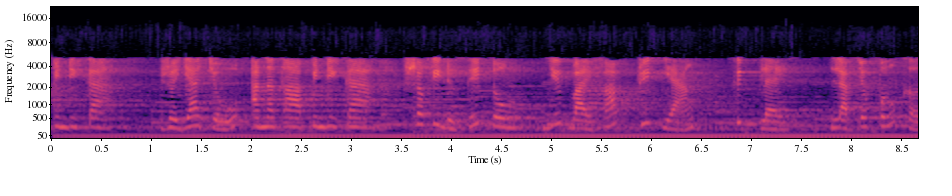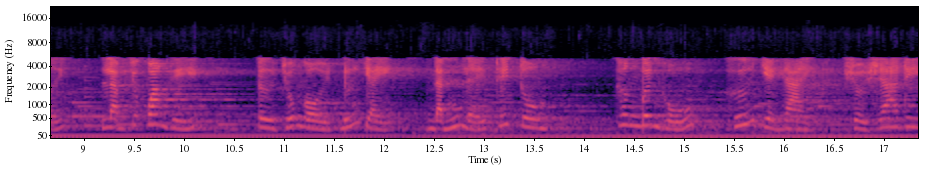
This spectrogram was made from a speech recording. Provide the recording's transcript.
pindika rồi gia chủ anatha pindika sau khi được thế tôn với bài pháp thuyết giảng, khích lệ, làm cho phấn khởi, làm cho quan hỷ từ chỗ ngồi đứng dậy, đảnh lễ thế tôn. Thân bên hữu hướng về ngài, rồi ra đi.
